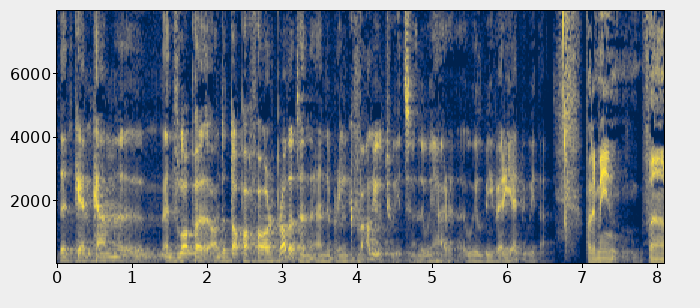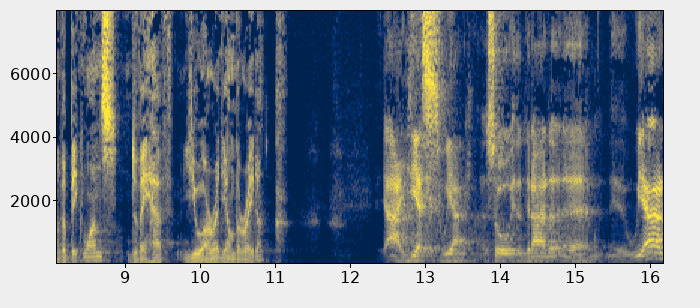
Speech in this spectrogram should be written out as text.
that can come uh, and develop uh, on the top of our product and, and bring value to it, and we are will be very happy with that. But I mean, the, the big ones, do they have you already on the radar? Ah, yes, we are. So there are uh, we are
